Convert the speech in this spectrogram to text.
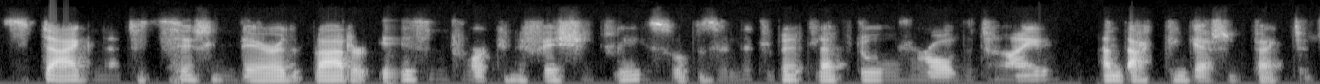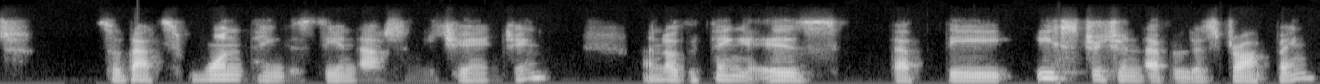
stagnant, it's sitting there, the bladder isn't working efficiently. So there's a little bit left over all the time, and that can get infected. So that's one thing is the anatomy changing. Another thing is that the estrogen level is dropping.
